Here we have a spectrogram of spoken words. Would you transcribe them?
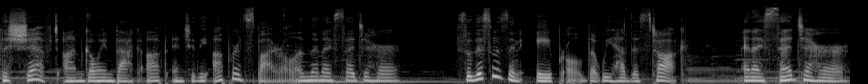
the shift, I'm going back up into the upward spiral. And then I said to her, So this was in April that we had this talk. And I said to her,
